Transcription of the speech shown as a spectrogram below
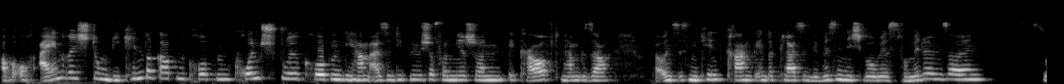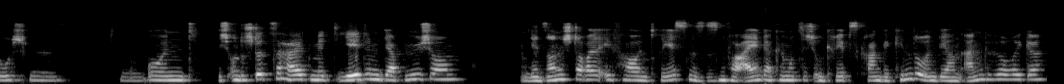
aber auch Einrichtungen wie Kindergartengruppen, Grundschulgruppen, die haben also die Bücher von mir schon gekauft und haben gesagt, bei uns ist ein Kind krank in der Klasse, wir wissen nicht, wo wir es vermitteln sollen. So schön. Und ich unterstütze halt mit jedem der Bücher den Sonnenstachel e.V. in Dresden. Das ist ein Verein, der kümmert sich um krebskranke Kinder und deren Angehörige.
